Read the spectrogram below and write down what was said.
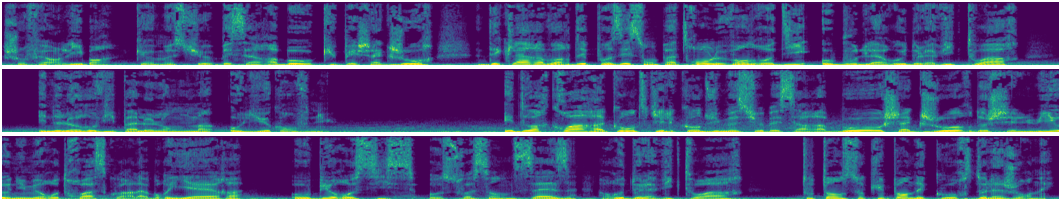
chauffeur libre que M. Bessarabo occupait chaque jour, déclare avoir déposé son patron le vendredi au bout de la rue de la Victoire et ne le revit pas le lendemain au lieu convenu. Édouard Croix raconte qu'il conduit M. Bessarabo chaque jour de chez lui au numéro 3 Square La Bruyère, au bureau 6 au 76 rue de la Victoire, tout en s'occupant des courses de la journée.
